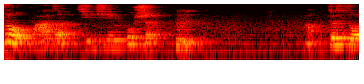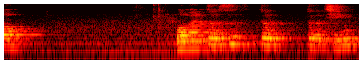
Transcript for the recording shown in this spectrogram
做法者其心不舍，嗯。啊，就是说，我们这是这这个勤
